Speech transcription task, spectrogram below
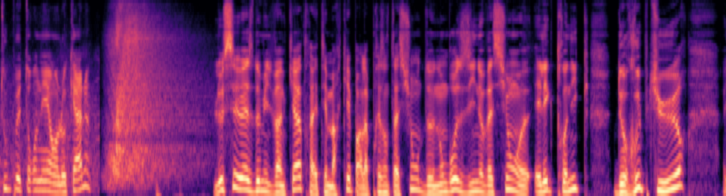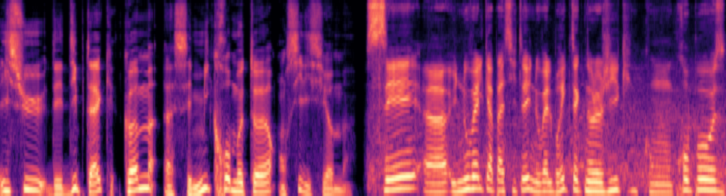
tout peut tourner en local. Le CES 2024 a été marqué par la présentation de nombreuses innovations euh, électroniques de rupture issues des deep tech comme euh, ces micromoteurs en silicium. C'est euh, une nouvelle capacité, une nouvelle brique technologique qu'on propose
